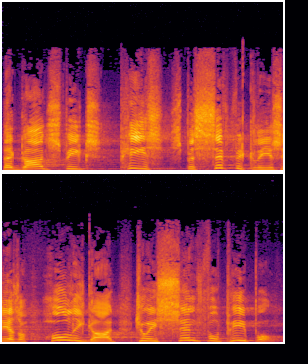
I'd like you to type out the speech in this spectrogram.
That God speaks peace specifically, you see, as a holy God to a sinful people.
